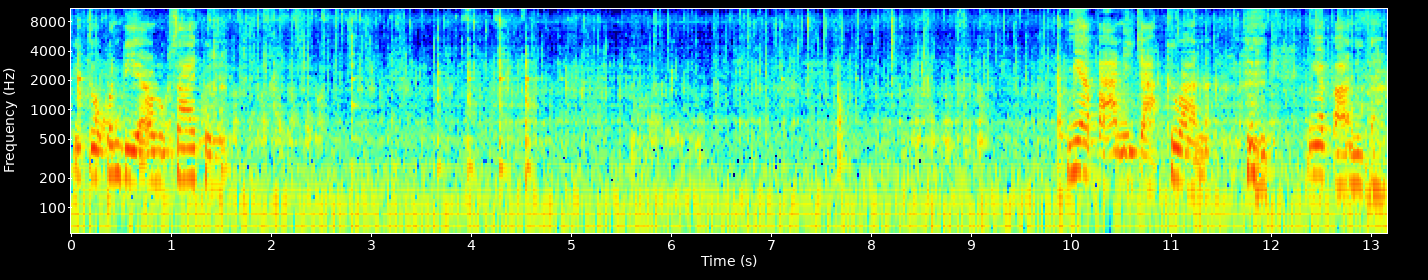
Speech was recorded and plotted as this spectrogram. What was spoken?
อยู่ตัวคนเดียวลูกชายเพิ่นน่ะเมียปลานี่จากคือว่าน่ะเมียปลานี่จาก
